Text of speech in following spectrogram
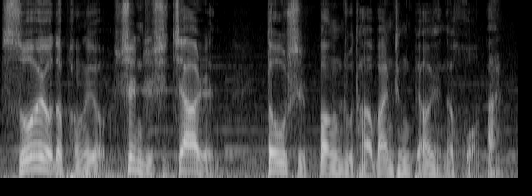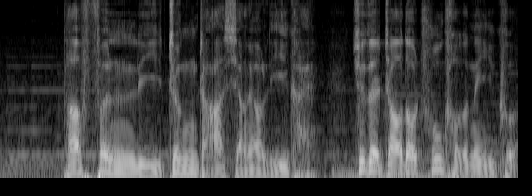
所有的朋友，甚至是家人。都是帮助他完成表演的伙伴，他奋力挣扎，想要离开，却在找到出口的那一刻，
